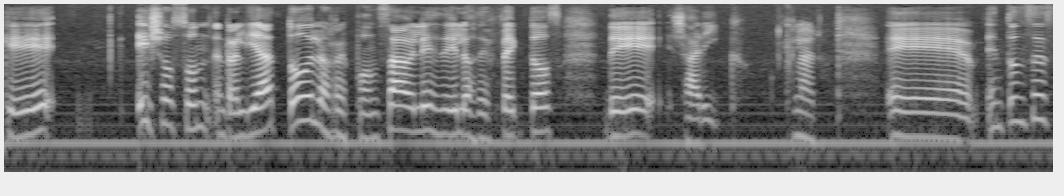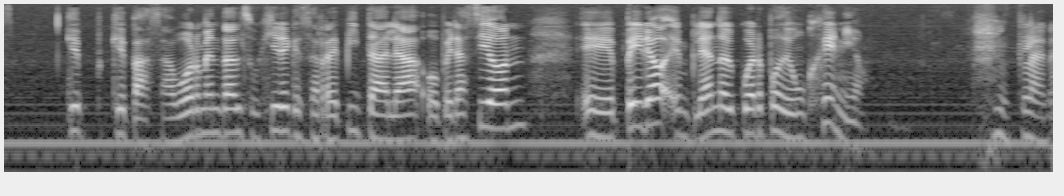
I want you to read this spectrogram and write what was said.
que ellos son en realidad todos los responsables de los defectos de Yarik. Claro. Eh, entonces, ¿qué, qué pasa? Bormental sugiere que se repita la operación, eh, pero empleando el cuerpo de un genio. claro.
